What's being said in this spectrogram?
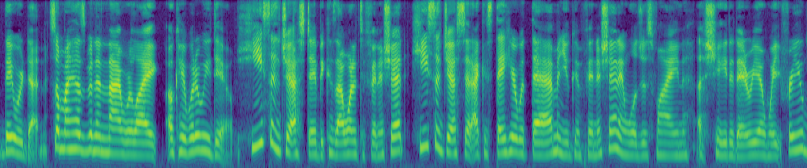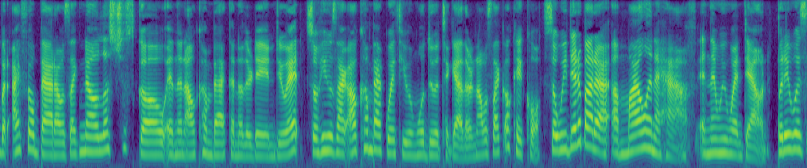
they were done. So my husband and I were like, okay, what do we do? He suggested, because I wanted to finish it, he suggested I could stay here with them and you can finish it and we'll just find a shaded area and wait for you. But I felt bad. I was like, no, let's just go and then I'll come back another day and do it. So he was like, I'll come back with you and we'll do it together. And I was like, okay, cool. So we did about a, a mile and a half and then we went down. But it was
